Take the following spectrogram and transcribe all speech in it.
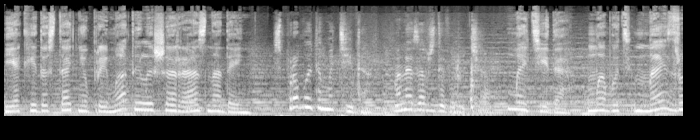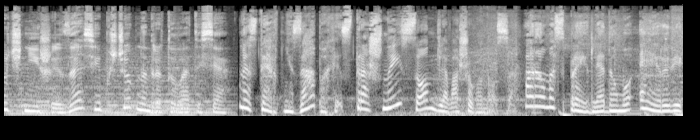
який достатньо приймати лише раз на день. Спробуйте Метіда. Мене завжди виручає. Метіда, мабуть, найзручніший засіб, щоб не дратуватися. Нестерпні запахи страшний сон для вашого носа. Арома спрей для дому Aerovic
